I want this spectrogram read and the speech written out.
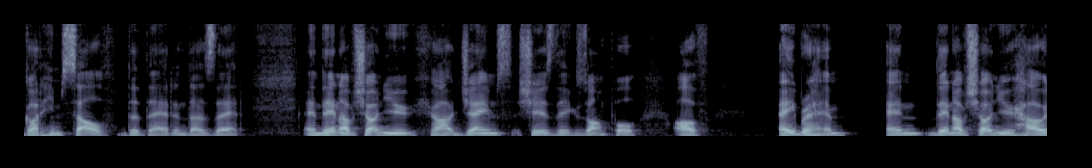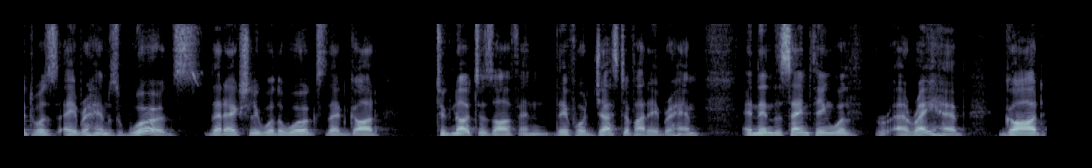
God Himself did that and does that. And then I've shown you how James shares the example of Abraham and then I've shown you how it was Abraham's words that actually were the works that God took notice of and therefore justified Abraham. And then the same thing with uh, Rahab. God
